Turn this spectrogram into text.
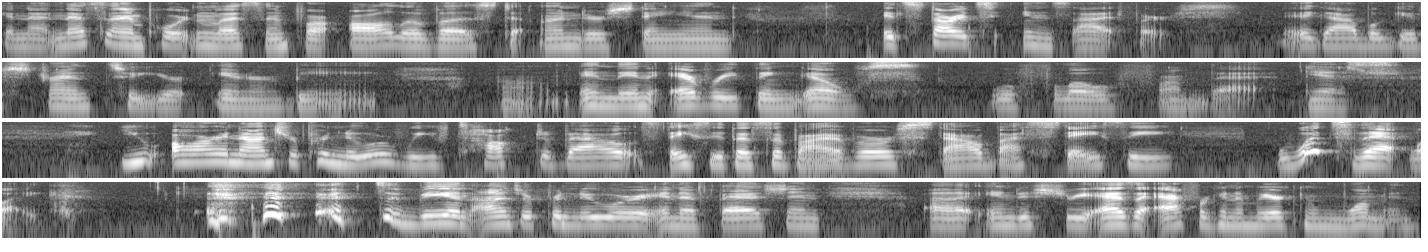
cannot. And that's an important lesson for all of us to understand. It starts inside first. That God will give strength to your inner being. Um, and then everything else will flow from that. Yes. You are an entrepreneur. We've talked about Stacy the Survivor, Style by Stacy. What's that like? to be an entrepreneur in a fashion uh, industry as an African American woman?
